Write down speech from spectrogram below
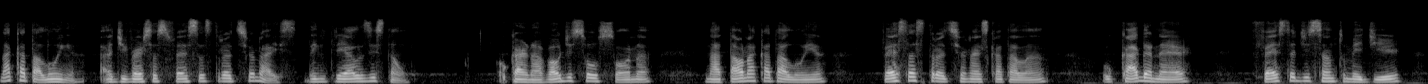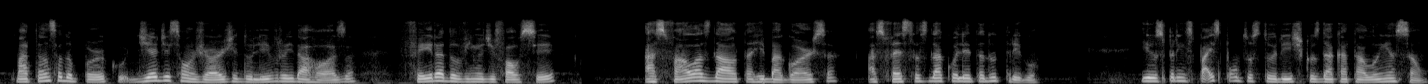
Na Catalunha, há diversas festas tradicionais, dentre elas estão o Carnaval de Solsona, Natal na Catalunha, festas tradicionais catalã, o Caganer, Festa de Santo Medir, Matança do Porco, Dia de São Jorge, do Livro e da Rosa, Feira do Vinho de Falsê, as falas da Alta Ribagorça, as festas da colheita do trigo. E os principais pontos turísticos da Catalunha são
